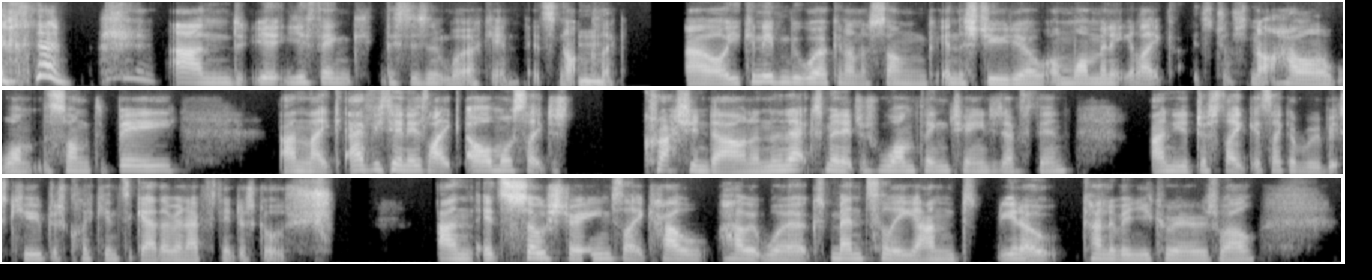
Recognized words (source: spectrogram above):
and you, you think this isn't working, it's not Mm. clicking. Or you can even be working on a song in the studio, and one minute you're like, it's just not how I want the song to be. And like everything is like almost like just crashing down. And the next minute, just one thing changes everything. And you're just like, it's like a Rubik's Cube just clicking together and everything just goes. Shh. And it's so strange, like how how it works mentally and you know, kind of in your career as well.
